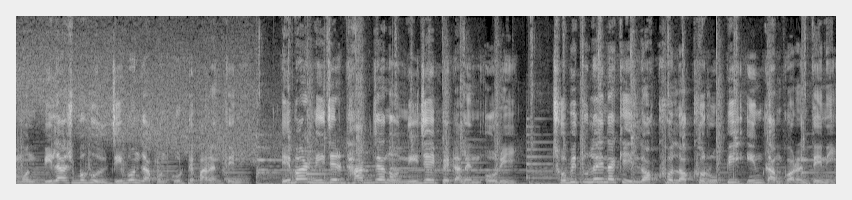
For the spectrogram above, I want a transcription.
এমন বিলাসবহুল জীবনযাপন করতে পারেন তিনি? এবার নিজের ঢাক যেন নিজেই পেটালেন ওরি ছবি তুলেই নাকি লক্ষ লক্ষ রুপি ইনকাম করেন তিনি।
